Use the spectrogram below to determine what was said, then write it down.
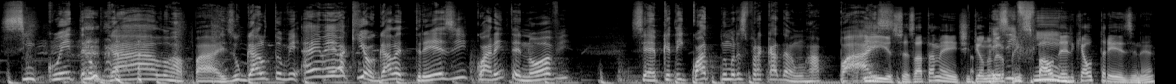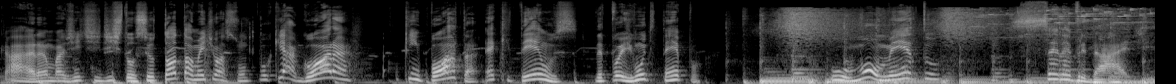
50 é o galo, rapaz. O galo também. É meio aqui, ó. O galo é 13, 49. Se é porque tem quatro números pra cada um, rapaz. Isso, exatamente. Tem o número Mas, principal dele, que é o 13, né? Caramba, a gente distorceu totalmente o assunto. Porque agora o que importa é que temos, depois de muito tempo, o momento celebridade.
